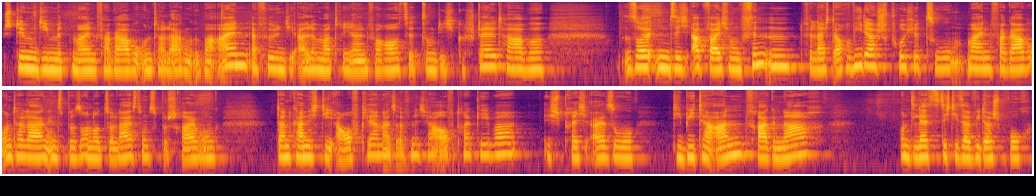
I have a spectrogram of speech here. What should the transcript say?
stimmen die mit meinen Vergabeunterlagen überein, erfüllen die alle materiellen Voraussetzungen, die ich gestellt habe. Sollten sich Abweichungen finden, vielleicht auch Widersprüche zu meinen Vergabeunterlagen, insbesondere zur Leistungsbeschreibung, dann kann ich die aufklären als öffentlicher Auftraggeber. Ich spreche also die Bieter an, frage nach und lässt sich dieser Widerspruch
